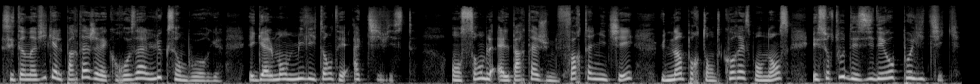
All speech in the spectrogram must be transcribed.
C'est un avis qu'elle partage avec Rosa Luxembourg, également militante et activiste. Ensemble, elles partagent une forte amitié, une importante correspondance et surtout des idéaux politiques.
